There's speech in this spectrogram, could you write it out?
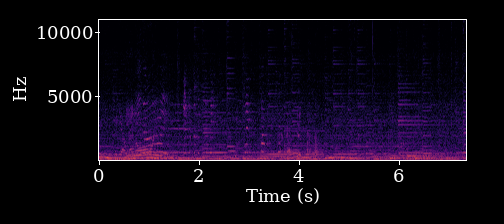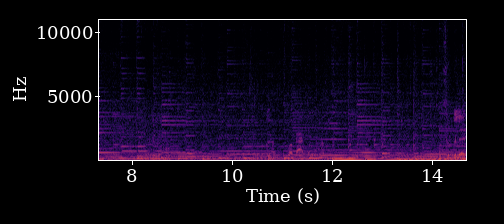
หมีน้อยอากาศเย็นมากครับดูกันครับดูครับดูอากาศจะรู้ครับ สุดๆไปเลย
